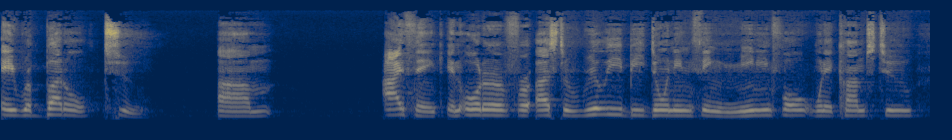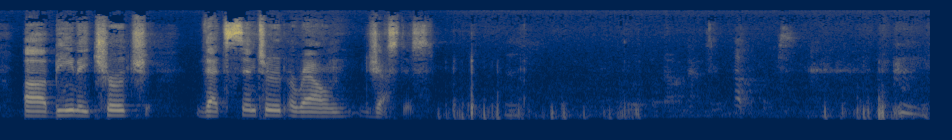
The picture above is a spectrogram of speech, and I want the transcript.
a rebuttal to. Um, I think in order for us to really be doing anything meaningful when it comes to uh, being a church that's centered around justice.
